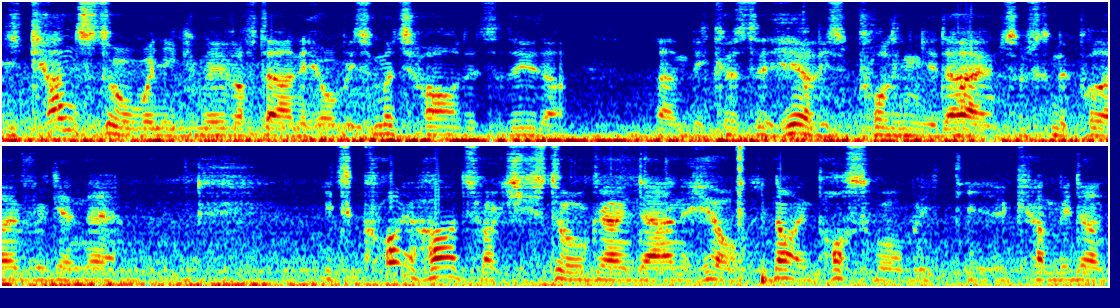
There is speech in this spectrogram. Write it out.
you can stall when you can move off down the hill, but it's much harder to do that um, because the hill is pulling you down. So I'm just going to pull over again there. It's quite hard to actually stall going down the hill. Not impossible, but it, it can be done.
